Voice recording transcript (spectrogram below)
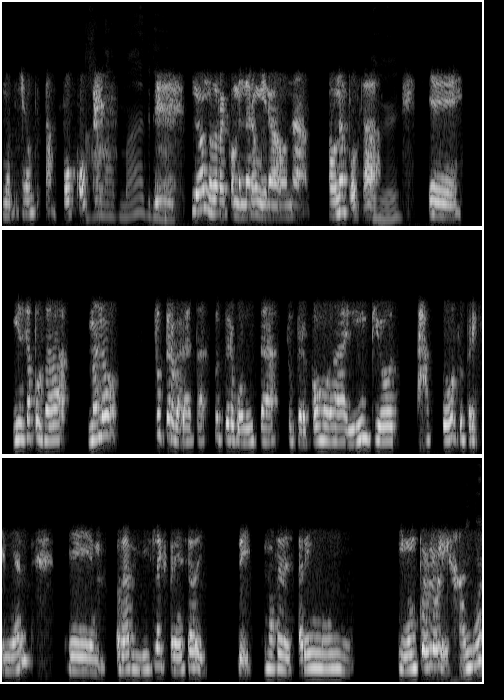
nos dijeron que tampoco. Madre. Luego nos recomendaron ir a una, a una posada. Eh, y esa posada, mano, súper barata, súper bonita, súper cómoda, limpio, ah, todo súper genial. Eh, o sea, vivís la experiencia de, de, no sé, de estar en un, en un pueblo lejano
